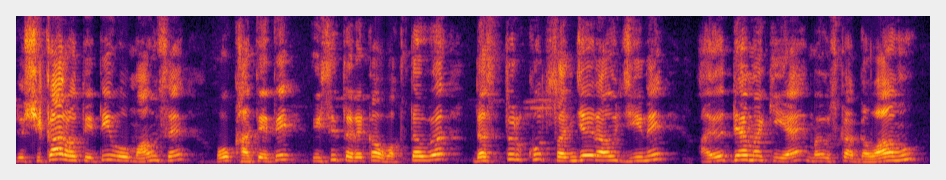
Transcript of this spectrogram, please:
जो शिकार होती थी, वो मांस है, वो खाते थे। इसी तरह का वक्तव्य दस्तूर खुद संजय राउत जी ने अयोध्या में किया है, मैं उसका गवाह हूँ।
